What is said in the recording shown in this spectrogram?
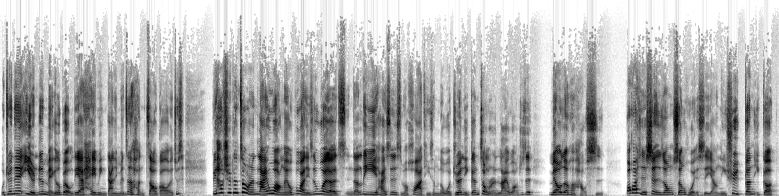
我觉得那些艺人就是每个都被我列在黑名单里面，真的很糟糕诶，就是不要去跟这种人来往诶，我不管你是为了你的利益还是什么话题什么的，我觉得你跟这种人来往就是没有任何好事。包括其实现实中生活也是一样，你去跟一个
